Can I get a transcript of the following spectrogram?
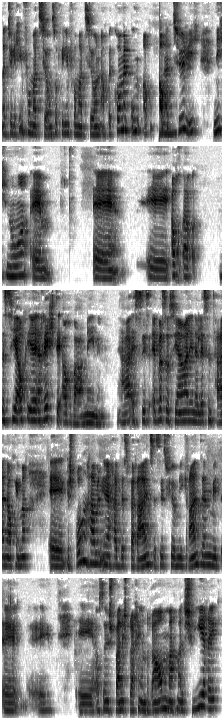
natürlich Information, so viel Information auch bekommen, um auch mhm. natürlich nicht nur ähm, äh, äh, auch, äh, dass sie auch ihre Rechte auch wahrnehmen. Ja, es ist etwas, was wir mal in den letzten Tagen auch immer äh, gesprochen haben innerhalb des Vereins. Es ist für Migranten mit, äh, äh, äh, aus dem spanischsprachigen Raum manchmal schwierig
